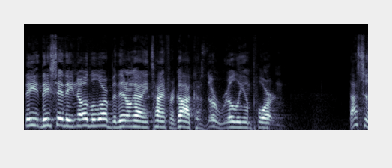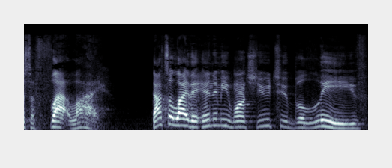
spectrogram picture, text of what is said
they, they say they know the Lord, but they don't got any time for God because they're really important. That's just a flat lie. That's a lie the enemy wants you to believe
